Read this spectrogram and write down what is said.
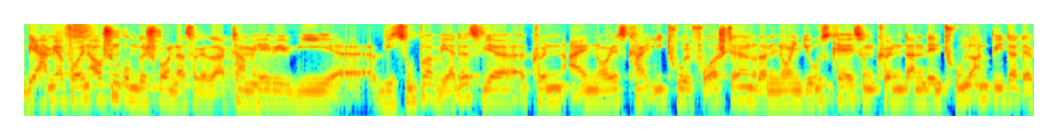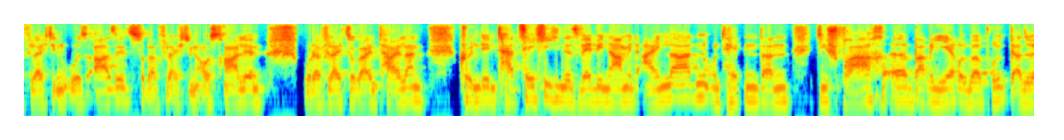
wir haben ja vorhin auch schon rumgesponnen, dass wir gesagt haben, hey, wie, wie, äh, wie super wäre das? Wir können ein neues KI-Tool vorstellen oder einen neuen Use Case und können dann den Tool-Anbieter, der vielleicht in den USA sitzt oder vielleicht in Australien oder vielleicht sogar in Thailand, können den tatsächlich in das Webinar mit einladen und hätten dann die Sprachbarriere überbrückt. Also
